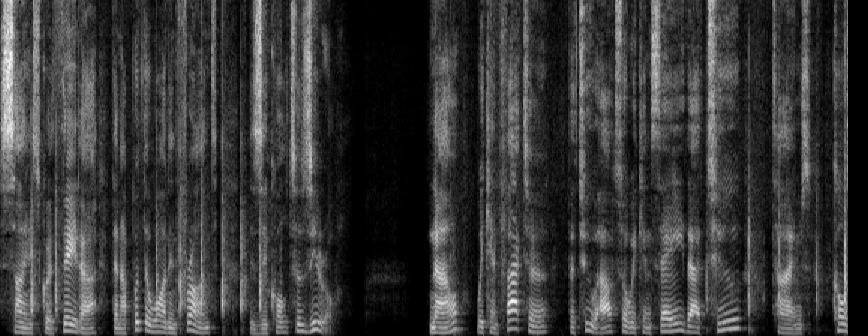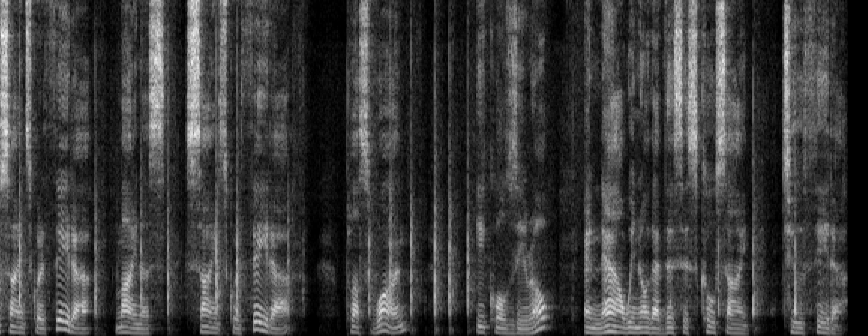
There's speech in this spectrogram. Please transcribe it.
sine squared theta. Then I put the 1 in front is equal to 0. Now we can factor the 2 out. So we can say that 2 times cosine squared theta minus sine squared theta plus 1 equals 0. And now we know that this is cosine 2 theta.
